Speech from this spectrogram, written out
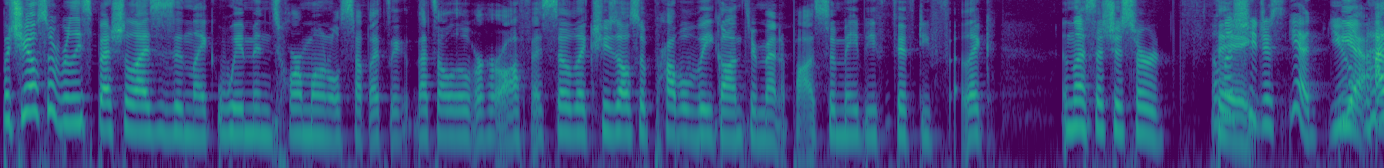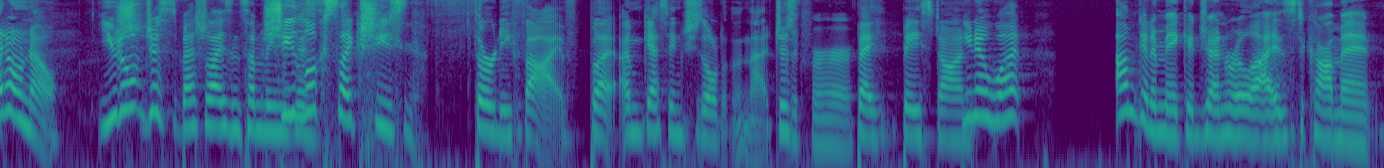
but she also really specializes in like women's hormonal stuff. Like, like that's all over her office. So like she's also probably gone through menopause. So maybe 50. Like, unless that's just her. Thing. Unless she just yeah you yeah. don't I don't know. You don't just specialize in something. She because- looks like she's 35, but I'm guessing she's older than that. Just Good for her. ba- based on You know what? I'm gonna make a generalized comment.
